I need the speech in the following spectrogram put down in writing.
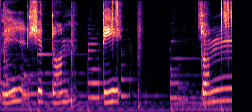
Welche Don. Die. Donnerklan.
